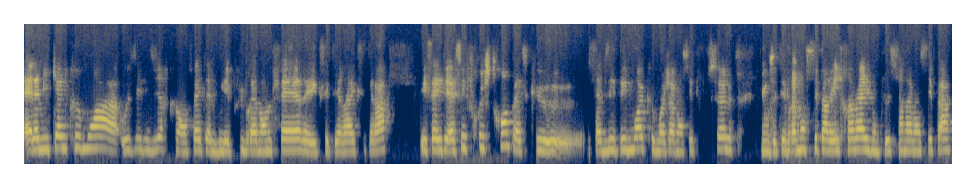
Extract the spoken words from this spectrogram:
Elle a mis quelques mois à oser me dire qu'en fait, elle voulait plus vraiment le faire, et etc., etc. Et ça a été assez frustrant parce que ça faisait des mois que moi j'avançais toute seule et on s'était vraiment séparé le travail, donc le sien n'avançait pas.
